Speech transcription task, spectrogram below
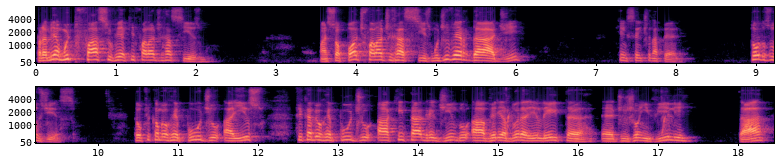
Para mim é muito fácil vir aqui falar de racismo. Mas só pode falar de racismo de verdade quem sente na pele. Todos os dias. Então fica meu repúdio a isso, fica meu repúdio a quem está agredindo a vereadora eleita é, de Joinville, tá?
